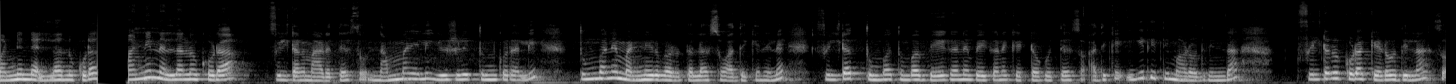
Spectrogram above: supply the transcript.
ಮಣ್ಣನ್ನೆಲ್ಲನೂ ಕೂಡ ಮಣ್ಣಿನೆಲ್ಲನೂ ಕೂಡ ಫಿಲ್ಟರ್ ಮಾಡುತ್ತೆ. ಸೊ ನಮ್ಮ ಮನೇಲಿ ಯೂಶ್ವಲಿ ತುಮಕೂರಲ್ಲಿ ತುಂಬಾ ಮಣ್ಣೀರು ಬರುತ್ತಲ್ಲ ಸೊ ಅದಕ್ಕೇನೆ ಫಿಲ್ಟರ್ ತುಂಬ ತುಂಬ ಬೇಗನೆ ಬೇಗನೆ ಕೆಟ್ಟೋಗುತ್ತೆ. ಸೊ ಅದಕ್ಕೆ ಈ ರೀತಿ ಮಾಡೋದ್ರಿಂದ ಫಿಲ್ಟರು ಕೂಡ ಕೆಡೋದಿಲ್ಲ. ಸೊ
